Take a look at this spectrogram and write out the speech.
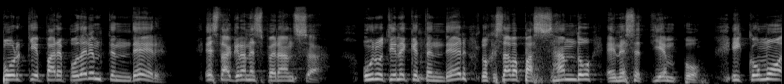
Porque para poder entender esta gran esperanza. Uno tiene que entender lo que estaba pasando en ese tiempo y cómo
